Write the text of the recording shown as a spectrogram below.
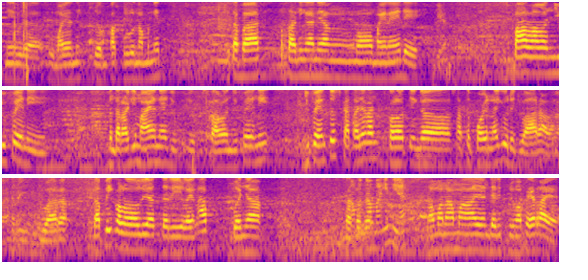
ini udah lumayan nih, udah 46 menit. Kita bahas pertandingan yang mau main aja deh. Iya. Spal lawan Juve nih. Bentar lagi main ya Ju Ju- Spal lawan Juve ini. Juventus katanya kan kalau tinggal satu poin lagi udah juara lah. Seri. Juara. Tapi kalau lihat dari line up banyak kata nama-nama ini ya nama-nama yang dari Primavera ya.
